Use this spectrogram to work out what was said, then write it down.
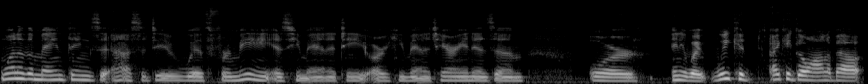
one of the main things it has to do with, for me, is humanity or humanitarianism or, anyway, we could, I could go on about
